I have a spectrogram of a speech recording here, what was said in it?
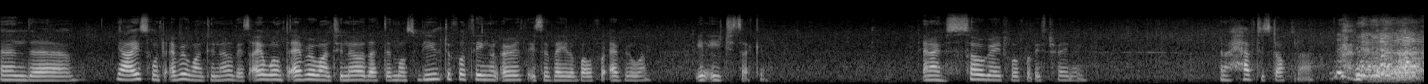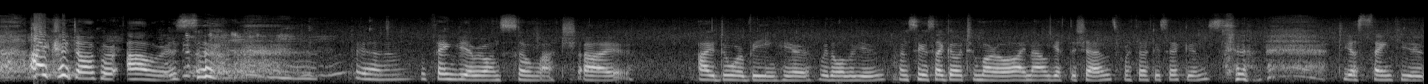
And uh, yeah, I just want everyone to know this. I want everyone to know that the most beautiful thing on earth is available for everyone in each second. And I'm so grateful for this training. And I have to stop now. I could talk for hours. yeah, thank you everyone so much. I I adore being here with all of you. And since I go tomorrow, I now get the chance for 30 seconds to just thank you,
